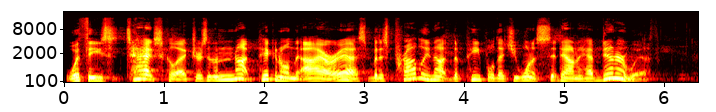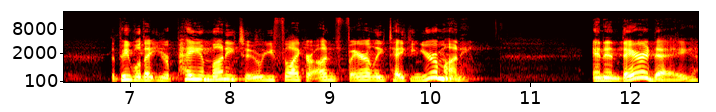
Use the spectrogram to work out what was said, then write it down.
with these tax collectors, and I'm not picking on the IRS, but it's probably not the people that you want to sit down and have dinner with the people that you're paying money to or you feel like are unfairly taking your money. And in their day,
